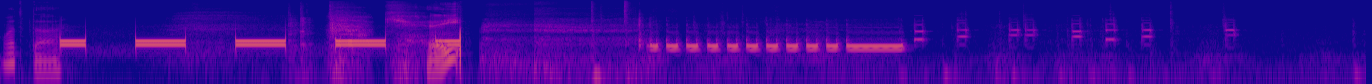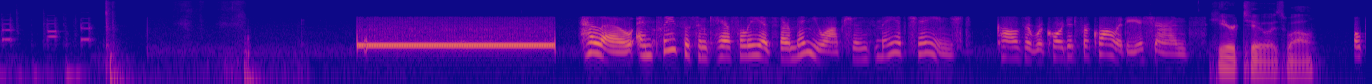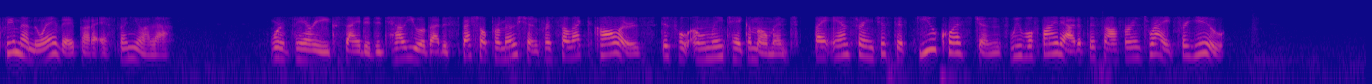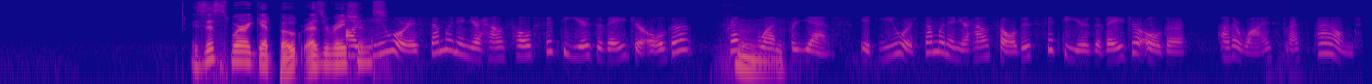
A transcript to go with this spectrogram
What the? Okay. Hello, and please listen carefully as our menu options may have changed. Calls are recorded for quality assurance. Here too as well. Oprima nueve para española. We're very excited to tell you about a special promotion for select callers. This will only take a moment. By answering just a few questions, we will find out if this offer is right for you. Is this where I get boat reservations? Are you or is someone in your household 50 years of age or older? Press Hmm. 1 for yes. If you or someone in your household is 50 years of age or older, otherwise press pound.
